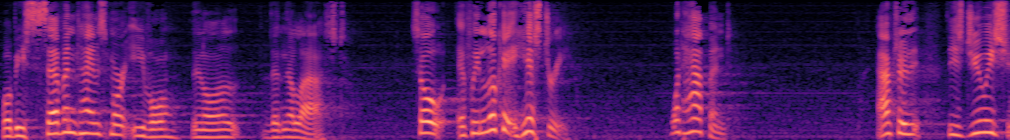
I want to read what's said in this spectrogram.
will be seven times more evil than, than the last. So, if we look at history, what happened? After these Jewish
